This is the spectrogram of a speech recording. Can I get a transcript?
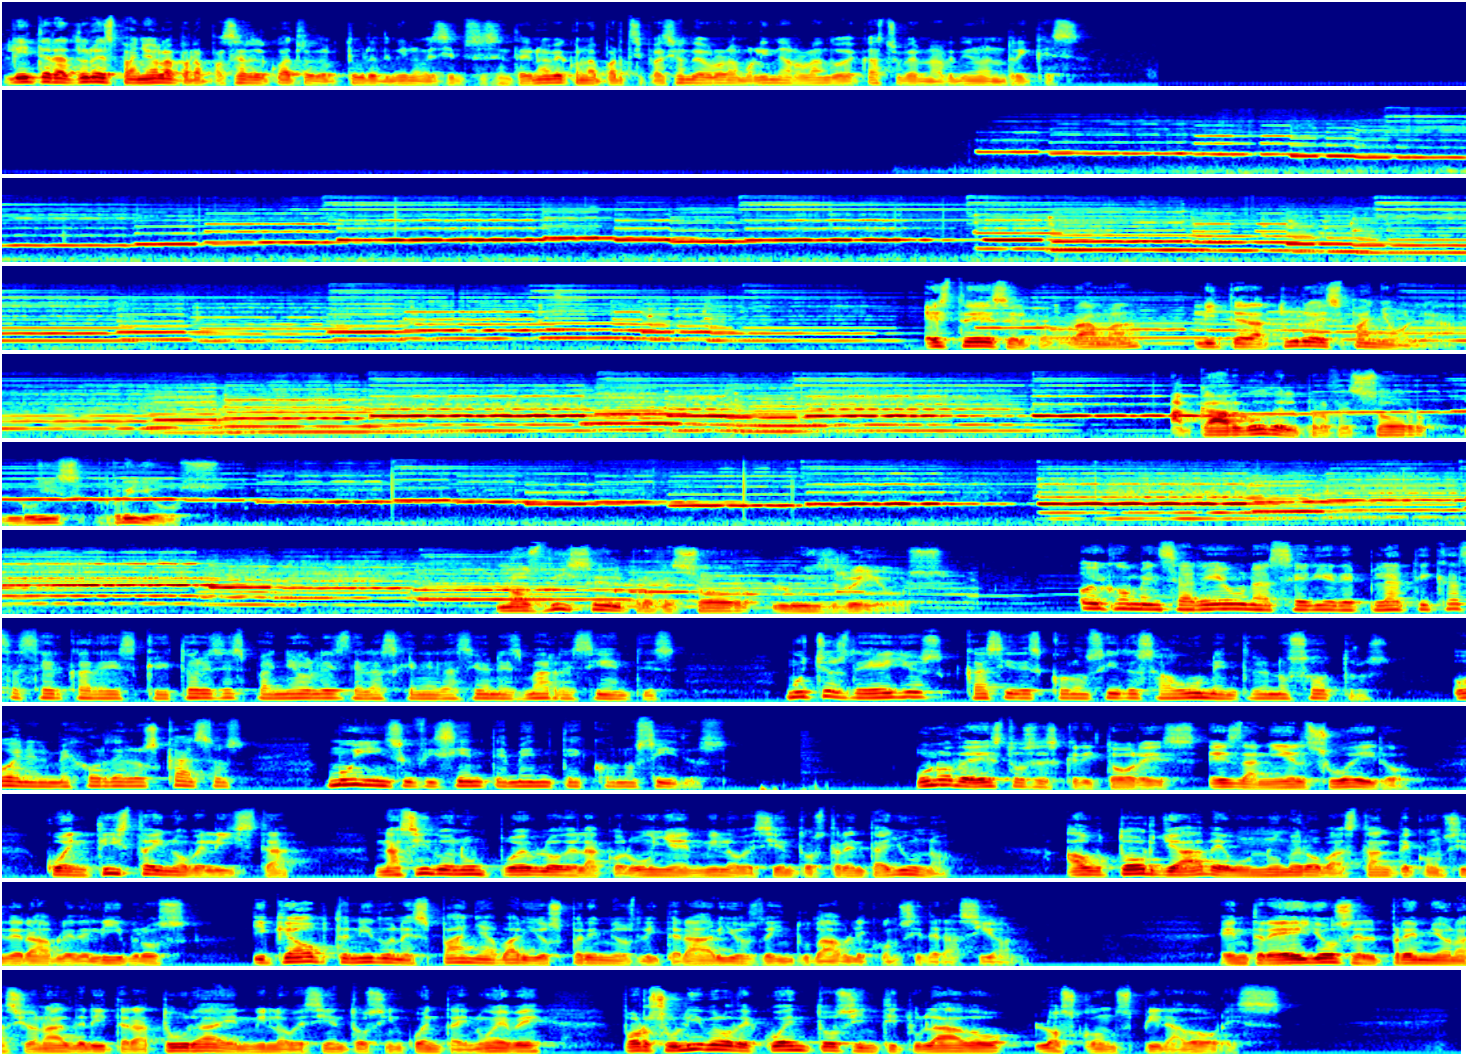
Literatura española para pasar el 4 de octubre de 1969 con la participación de Aurora Molina, Rolando de Castro Bernardino Enríquez. Este es el programa Literatura Española. A cargo del profesor Luis Ríos. Nos dice el profesor Luis Ríos. Hoy comenzaré una serie de pláticas acerca de escritores españoles de las generaciones más recientes muchos de ellos casi desconocidos aún entre nosotros, o en el mejor de los casos, muy insuficientemente conocidos. Uno de estos escritores es Daniel Sueiro, cuentista y novelista, nacido en un pueblo de La Coruña en 1931, autor ya de un número bastante considerable de libros y que ha obtenido en España varios premios literarios de indudable consideración. Entre ellos el Premio Nacional de Literatura en 1959 por su libro de cuentos intitulado Los conspiradores,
